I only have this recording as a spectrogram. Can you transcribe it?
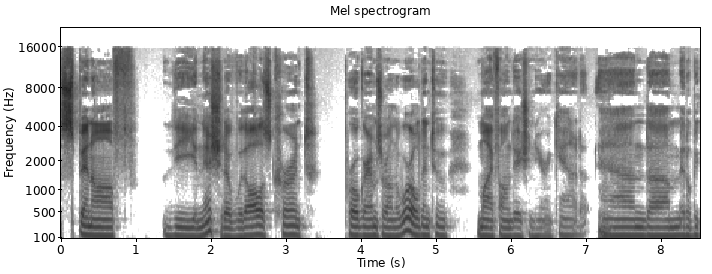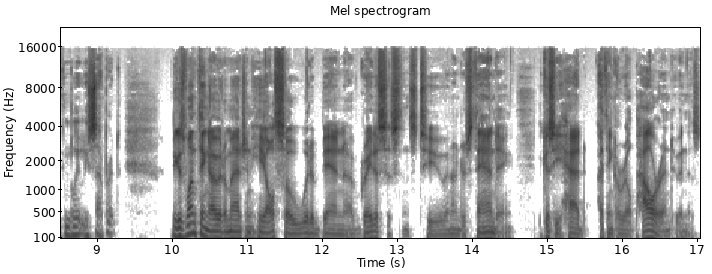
spin off the initiative with all its current programs around the world into my foundation here in Canada. And um, it'll be completely separate. Because one thing I would imagine he also would have been of great assistance to and understanding, because he had, I think, a real power in doing this,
